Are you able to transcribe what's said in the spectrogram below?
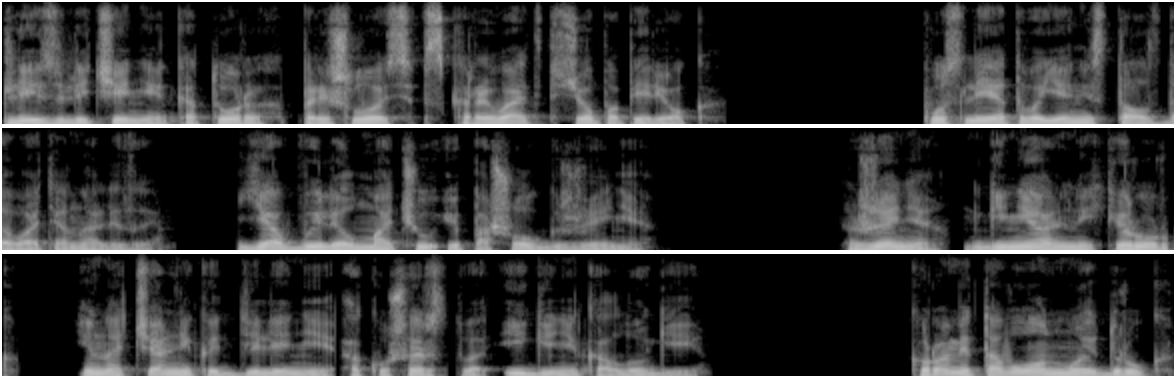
для извлечения которых пришлось вскрывать все поперек. После этого я не стал сдавать анализы. Я вылил мочу и пошел к Жене. Женя – гениальный хирург и начальник отделения акушерства и гинекологии. Кроме того, он мой друг,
